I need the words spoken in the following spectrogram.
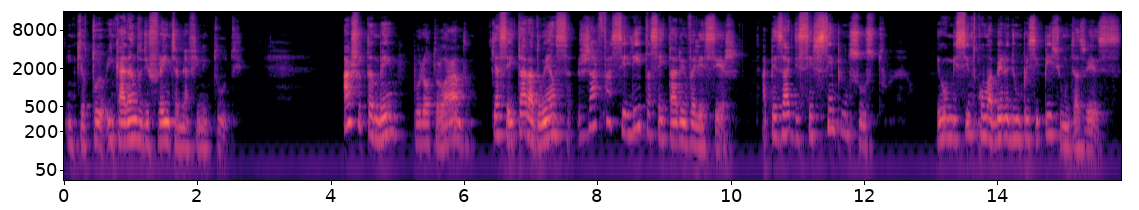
em que eu estou encarando de frente a minha finitude. Acho também, por outro lado, que aceitar a doença já facilita aceitar o envelhecer, apesar de ser sempre um susto. Eu me sinto como à beira de um precipício muitas vezes.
